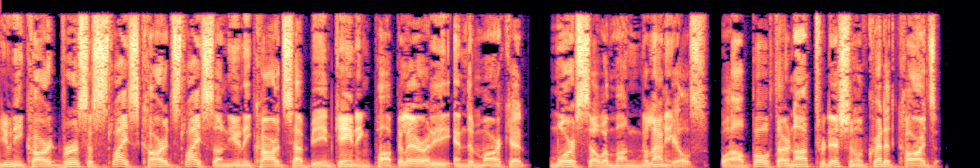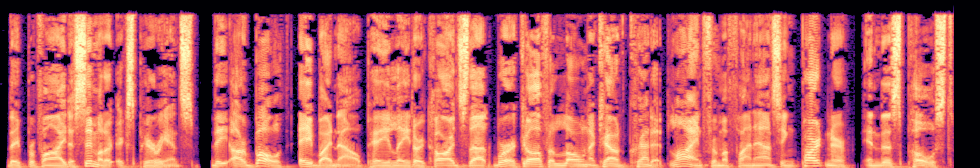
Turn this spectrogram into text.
Unicard versus Slice Card Slice on Unicards have been gaining popularity in the market, more so among millennials. While both are not traditional credit cards, they provide a similar experience. They are both a buy now pay later cards that work off a loan account credit line from a financing partner. In this post,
